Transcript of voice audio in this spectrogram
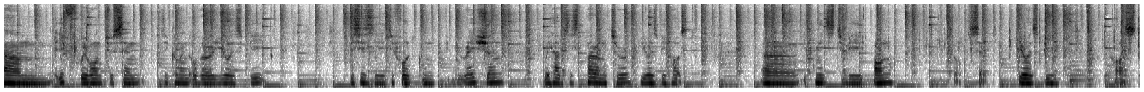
Um, if we want to send the command over USB, this is the default configuration. We have this parameter USB host. Uh, it needs to be on, so set USB host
